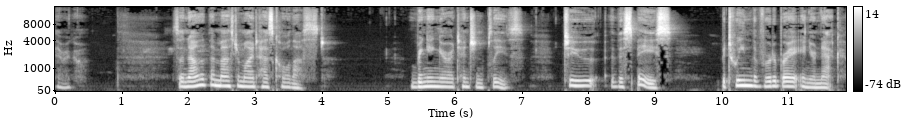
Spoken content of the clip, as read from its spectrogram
There we go. So now that the mastermind has coalesced, bringing your attention, please, to the space between the vertebrae in your neck.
